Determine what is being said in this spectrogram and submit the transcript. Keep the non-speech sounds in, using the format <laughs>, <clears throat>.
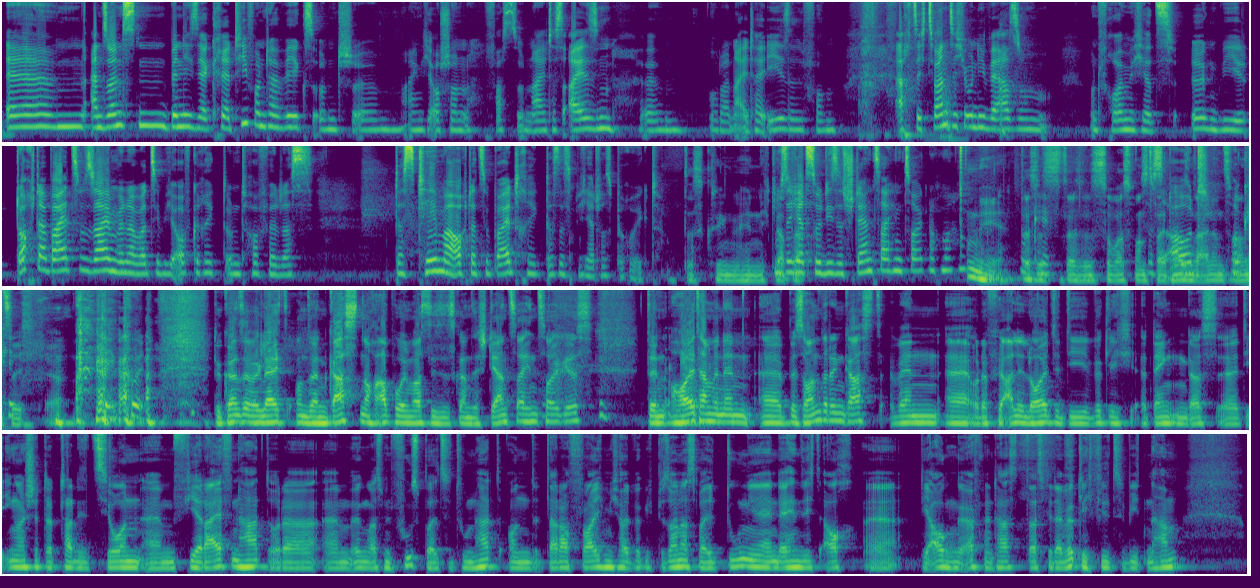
Ähm, ansonsten bin ich sehr kreativ unterwegs und ähm, eigentlich auch schon fast so ein altes Eisen ähm, oder ein alter Esel vom 80-20-Universum und freue mich jetzt irgendwie doch dabei zu sein, bin aber ziemlich aufgeregt und hoffe, dass das Thema auch dazu beiträgt, dass es mich etwas beruhigt das kriegen wir hin. Ich glaub, Muss ich jetzt so dieses Sternzeichenzeug noch machen? Nee, das, okay. ist, das ist sowas von 2021. Okay. Ja. okay, cool. <laughs> Du kannst aber gleich unseren Gast noch abholen, was dieses ganze Sternzeichenzeug ist. Denn heute haben wir einen äh, besonderen Gast, wenn äh, oder für alle Leute, die wirklich denken, dass äh, die Ingolstädter Tradition ähm, vier Reifen hat oder ähm, irgendwas mit Fußball zu tun hat. Und darauf freue ich mich heute wirklich besonders, weil du mir in der Hinsicht auch äh, die Augen geöffnet hast, dass wir da wirklich viel zu bieten haben.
